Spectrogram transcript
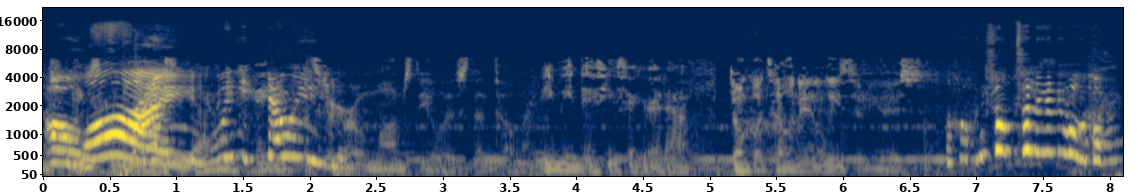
Oh, Why? Frank, What are you Hey, Let's figure doing? out mom's deal is, then tell her. You mean if you figure it out? Don't go telling Annalise any of this. Oh, he's not telling anyone about my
